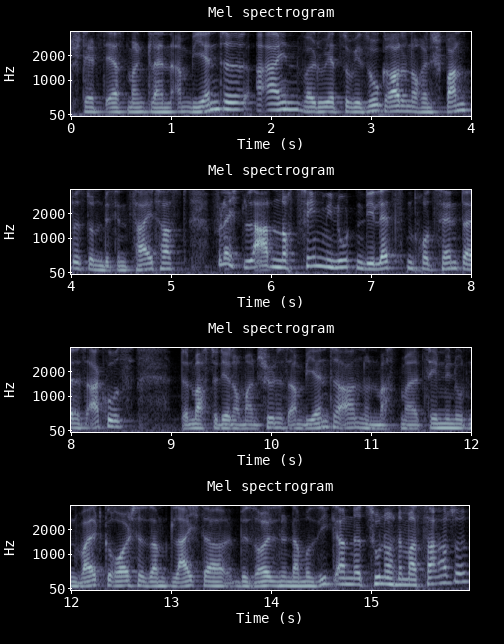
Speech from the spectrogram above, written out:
Stellst erstmal einen kleinen Ambiente ein, weil du jetzt sowieso gerade noch entspannt bist und ein bisschen Zeit hast. Vielleicht laden noch 10 Minuten die letzten Prozent deines Akkus. Dann machst du dir nochmal ein schönes Ambiente an und machst mal 10 Minuten Waldgeräusche samt leichter, besäuselnder Musik an. Dazu noch eine Massage.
